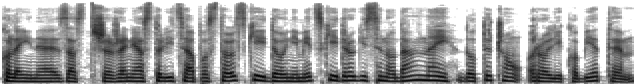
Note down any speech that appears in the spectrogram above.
Kolejne zastrzeżenia stolicy apostolskiej do niemieckiej drogi synodalnej dotyczą roli kobiety.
